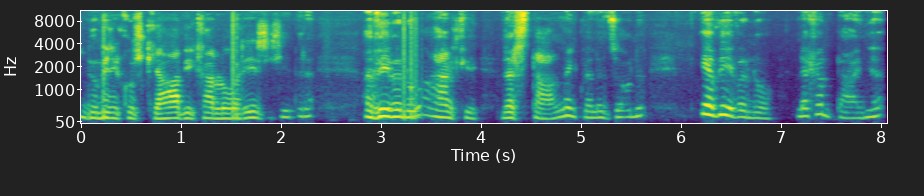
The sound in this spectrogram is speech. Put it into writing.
Domenico Schiavi, Carlo Varese, eccetera, avevano anche la stalla in quella zona e avevano la campagna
